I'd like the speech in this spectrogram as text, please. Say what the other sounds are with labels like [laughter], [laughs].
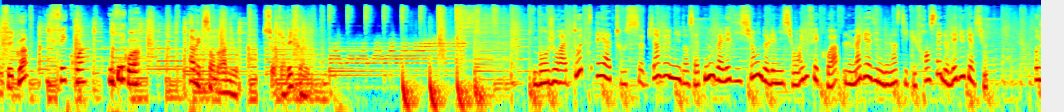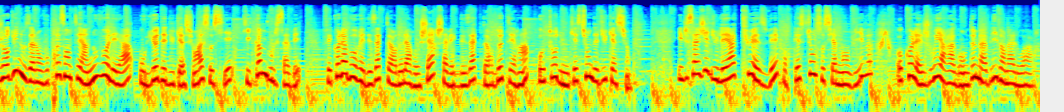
Il fait quoi Il fait quoi Il fait quoi Avec Sandra Mio sur Cadécole. Bonjour à toutes et à tous. Bienvenue dans cette nouvelle édition de l'émission Il fait quoi le magazine de l'Institut français de l'éducation. Aujourd'hui, nous allons vous présenter un nouveau Léa, ou lieu d'éducation associé, qui, comme vous le savez, fait collaborer des acteurs de la recherche avec des acteurs de terrain autour d'une question d'éducation. Il s'agit du Léa QSV pour Questions socialement vives au collège Louis Aragon de Mably dans la Loire.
